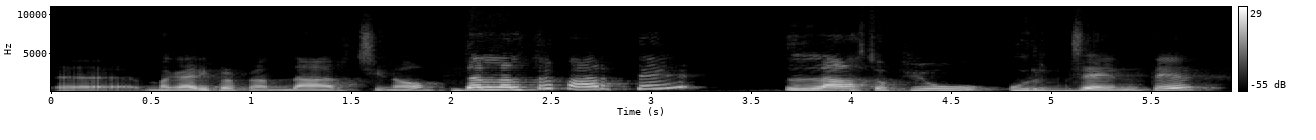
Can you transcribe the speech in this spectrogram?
eh, magari proprio andarci, no? Dall'altra parte, lato più urgente,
